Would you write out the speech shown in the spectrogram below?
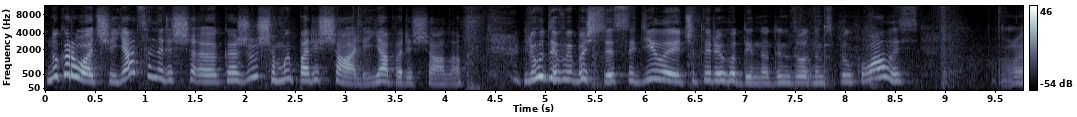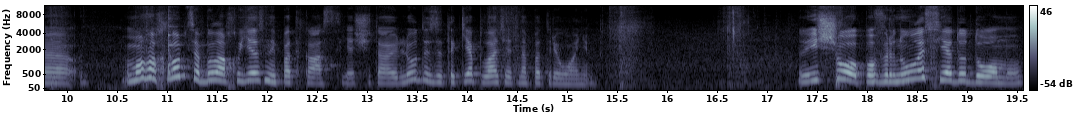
Ну, коротше, я це не ріш... е, кажу, що ми порішали, я порішала. Люди, вибачте, сиділи 4 години один з одним спілкувались. Е, У мого хлопця був охуєзний подкаст, я вважаю. Люди за таке платять на Патреоні. І що, повернулась я додому.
